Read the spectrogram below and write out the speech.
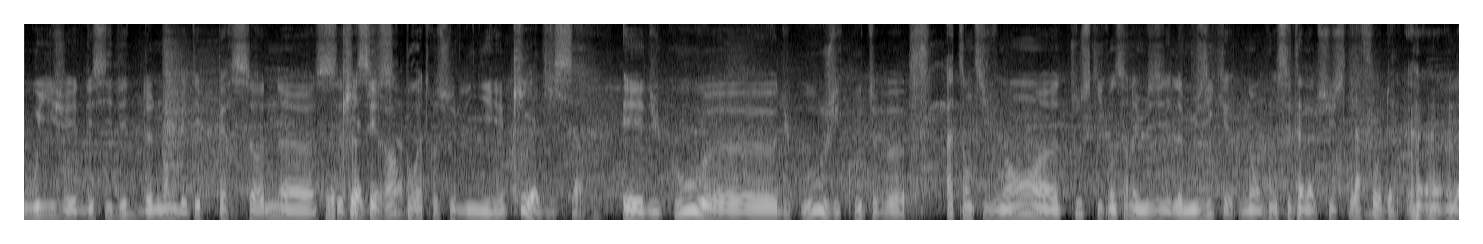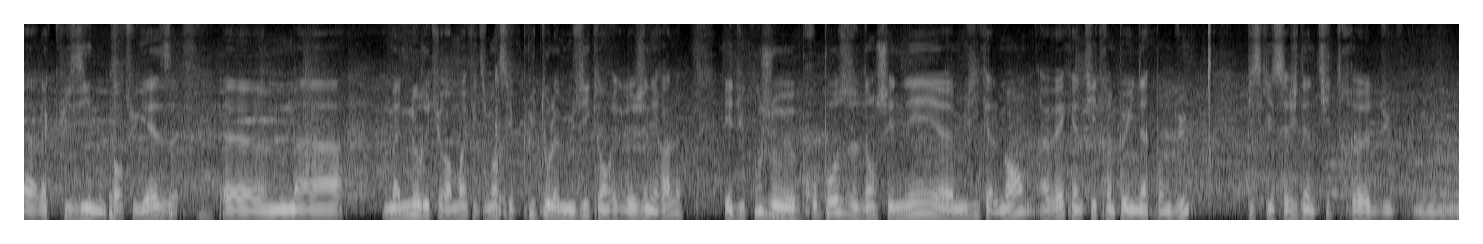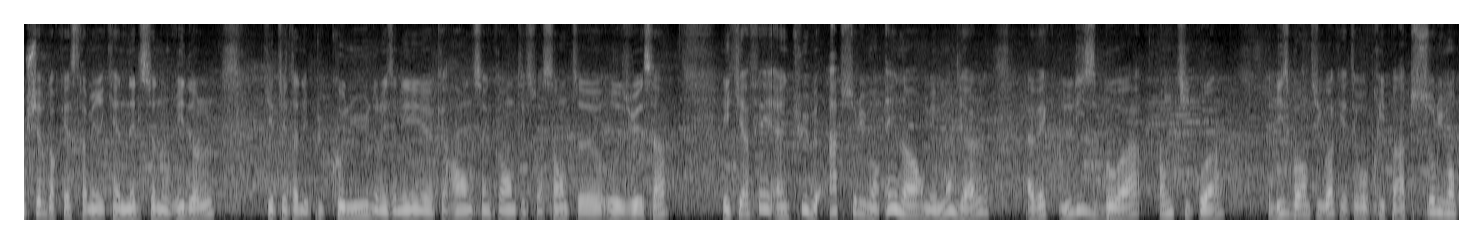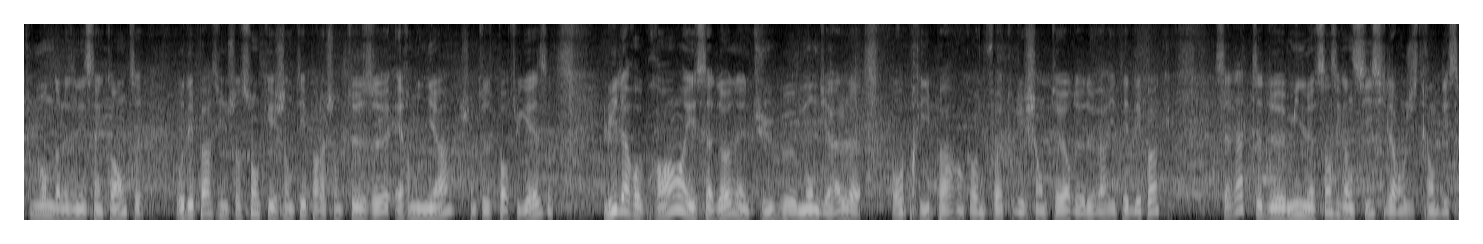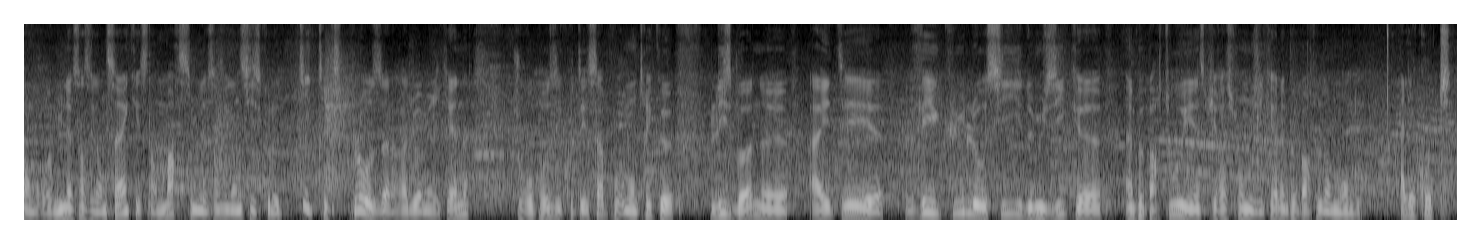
Oui, j'ai décidé de n'embêter personne. euh, c'est assez rare pour être souligné. Qui a dit ça? Et du coup, euh, du coup, j'écoute euh, attentivement euh, tout ce qui concerne la musique. La musique, non, c'est un lapsus. La food. la, la cuisine portugaise. Euh, ma, ma nourriture à moi, effectivement, c'est plutôt la musique en règle générale. Et du coup, je propose d'enchaîner musicalement avec un titre un peu inattendu, puisqu'il s'agit d'un titre du chef d'orchestre américain Nelson Riddle, qui était un des plus connus dans les années 40, 50 et 60 euh, aux USA, et qui a fait un tube absolument énorme et mondial avec Lisboa Antigua. Lisboa Antigua qui a été repris par absolument tout le monde dans les années 50. Au départ, c'est une chanson qui est chantée par la chanteuse Herminia, chanteuse portugaise. Lui la reprend et ça donne un tube mondial repris par, encore une fois, tous les chanteurs de, de variété de l'époque. Ça date de 1956, il a enregistré en décembre 1955 et c'est en mars 1956 que le titre explose à la radio américaine. Je vous propose d'écouter ça pour montrer que Lisbonne euh, a été euh, véhicule aussi de musique euh, un peu partout et inspiration musicale un peu partout dans le monde. À l'écoute.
